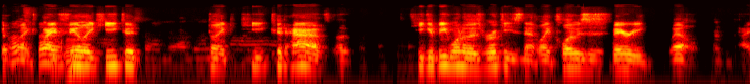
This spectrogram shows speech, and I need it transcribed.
But, like, fair. I feel like he could, like, he could have, a, he could be one of those rookies that, like, closes very well. And I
